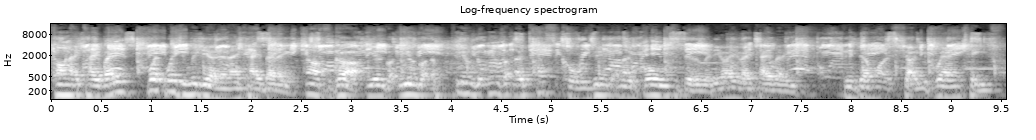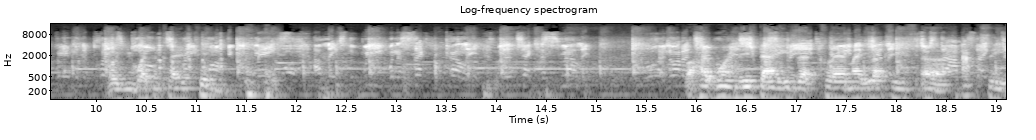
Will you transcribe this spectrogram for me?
Come on, AK Veli. Where, where's your video then, AK Veli? Oh, I forgot. You ain't got, you ain't got, you ain't got, you ain't got no testicles. You ain't got no balls to do a video, are you, AK Veli? You don't want to show your brown teeth. or your weapon clear teeth. But I hope one of these days that Claire mate will actually, uh, actually,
